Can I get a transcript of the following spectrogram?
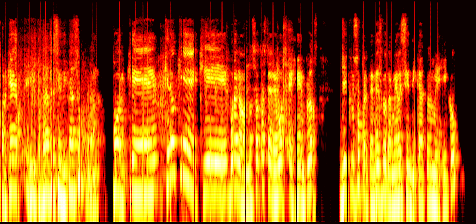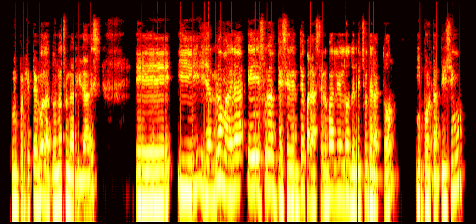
¿Por qué es importante el sindicato? Porque creo que, que, bueno, nosotros tenemos ejemplos, yo incluso pertenezco también al sindicato en México, porque tengo las dos nacionalidades. Eh, y, de alguna manera es un antecedente para hacer valer los derechos del actor, importantísimo.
